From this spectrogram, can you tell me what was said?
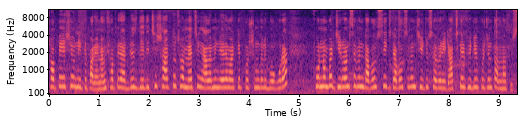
শপে এসেও নিতে পারেন। আমি শপের অ্যাড্রেস দিয়ে দিচ্ছি সার্থ ছ ম্যাচিং আলামিন রেল মার্কেট পশ্চিমগুলি Bogura. Phone number zero one seven double six double seven three two seven eight আজকের ভিডিও পর্যন্ত আল্লাহ হাফিজ।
